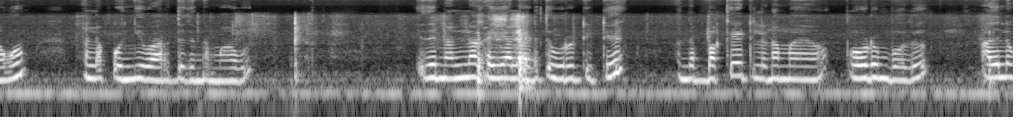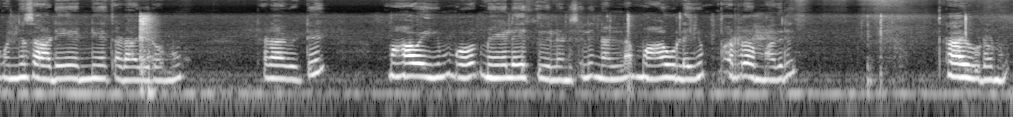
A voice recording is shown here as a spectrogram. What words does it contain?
ஆகும். நல்லா பொங்கி வரதுக்கு இந்த மாவு. இது நல்லா கையால் எடுத்து உருட்டிட்டு அந்த பக்கெட்டில் நம்ம போடும்போது அதில் கொஞ்சம் சாடையே எண்ணெயை தடாவிடணும். தடாவிட்டு மாவையும் போ மேலே கீழேன்னு சொல்லி நல்லா மாவுலையும் படுற மாதிரி தடாவி விடணும்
